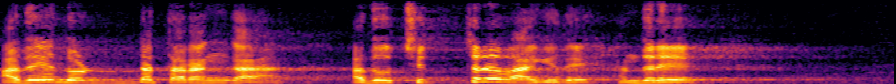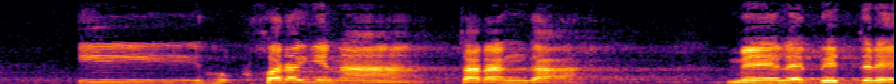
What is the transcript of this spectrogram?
ಅದೇ ದೊಡ್ಡ ತರಂಗ ಅದು ಚಿತ್ರವಾಗಿದೆ. ಅಂದರೆ ಈ ಹೊರಗಿನ ತರಂಗ ಮೇಲೆ ಬಿದ್ದರೆ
